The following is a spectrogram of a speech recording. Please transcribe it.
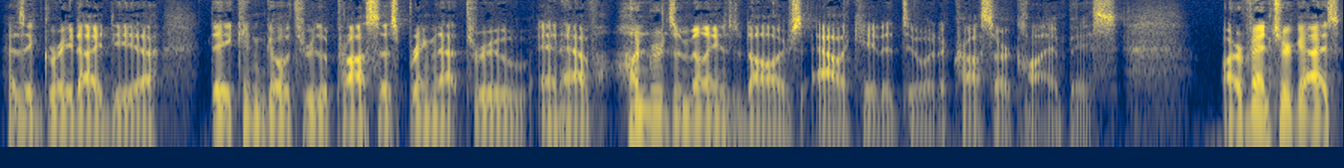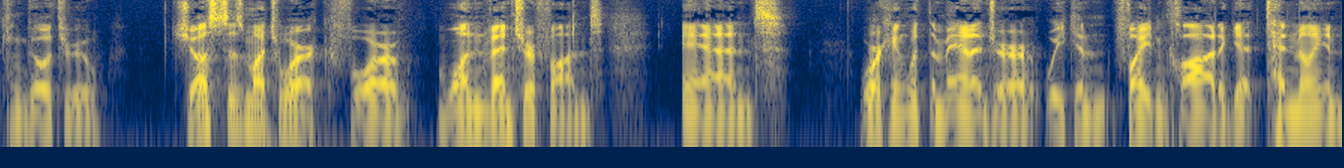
has a great idea, they can go through the process, bring that through, and have hundreds of millions of dollars allocated to it across our client base. Our venture guys can go through just as much work for one venture fund and working with the manager, we can fight and claw to get $10 million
